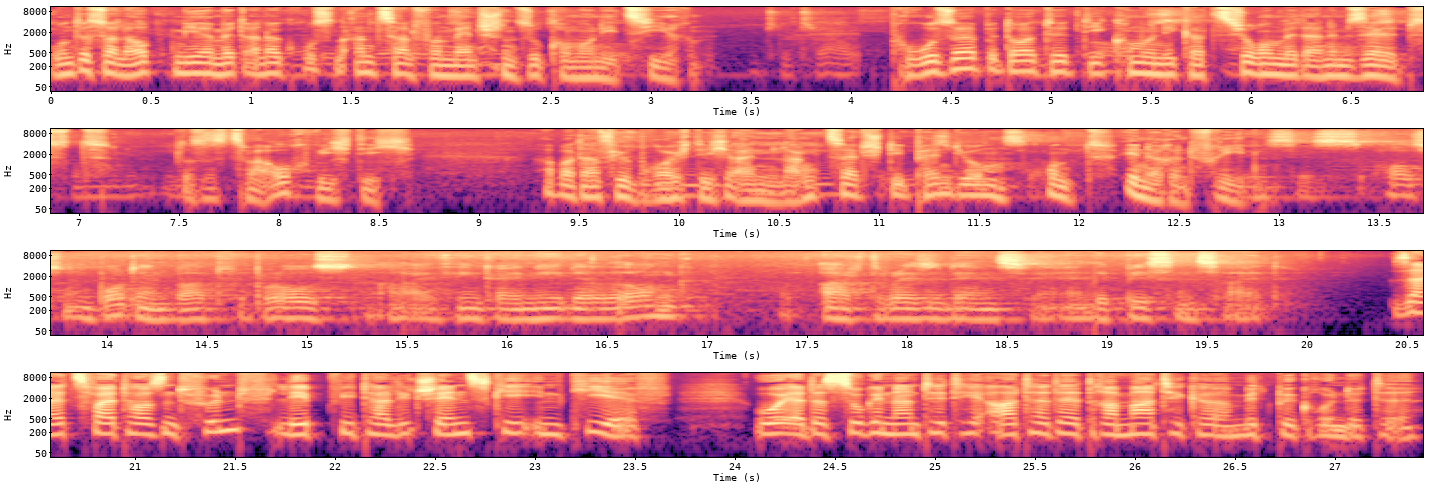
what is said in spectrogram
Und es erlaubt mir, mit einer großen Anzahl von Menschen zu kommunizieren. Prosa bedeutet die Kommunikation mit einem selbst. Das ist zwar auch wichtig, aber dafür bräuchte ich ein Langzeitstipendium und inneren Frieden. Inside. Seit 2005 lebt Vitali Tschenski in Kiew, wo er das sogenannte Theater der Dramatiker mitbegründete.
